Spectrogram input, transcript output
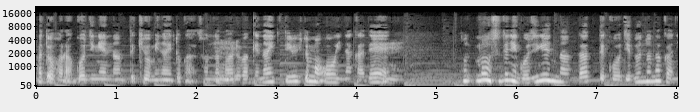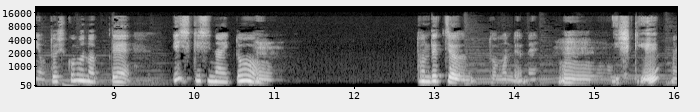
あとほら、5次元なんて興味ないとか、そんなのあるわけないっていう人も多い中で、ほんもうすでに5次元なんだってこう自分の中に落とし込むのって、意識しないとうん。飛んでっちゃうと思うんだよね。うん。意識？うん、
